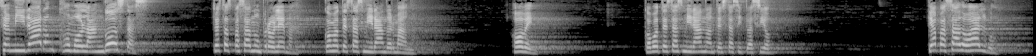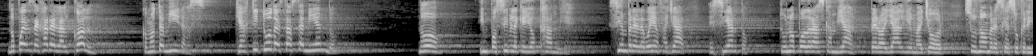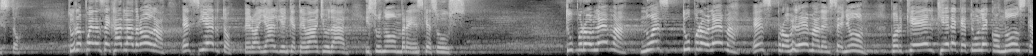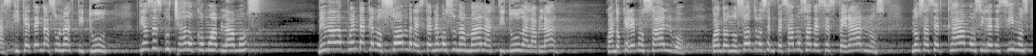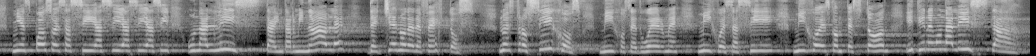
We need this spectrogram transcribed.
se miraron como langostas. Tú estás pasando un problema. ¿Cómo te estás mirando, hermano? Joven, ¿cómo te estás mirando ante esta situación? ¿Te ha pasado algo? No puedes dejar el alcohol. ¿Cómo te miras? ¿Qué actitud estás teniendo? No, imposible que yo cambie. Siempre le voy a fallar. Es cierto, tú no podrás cambiar, pero hay alguien mayor su nombre es Jesucristo. Tú no puedes dejar la droga, es cierto, pero hay alguien que te va a ayudar y su nombre es Jesús. Tu problema no es tu problema, es problema del Señor, porque Él quiere que tú le conozcas y que tengas una actitud. ¿Te has escuchado cómo hablamos? Me he dado cuenta que los hombres tenemos una mala actitud al hablar. Cuando queremos algo, cuando nosotros empezamos a desesperarnos, nos acercamos y le decimos, mi esposo es así, así, así, así, una lista interminable de lleno de defectos. Nuestros hijos, mi hijo se duerme, mi hijo es así, mi hijo es contestón y tienen una lista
